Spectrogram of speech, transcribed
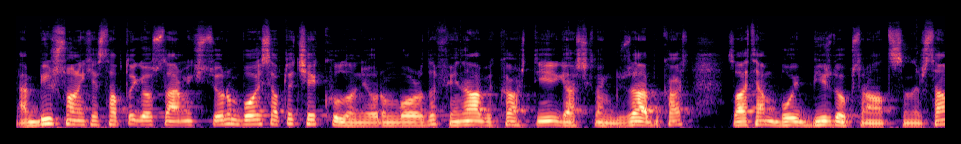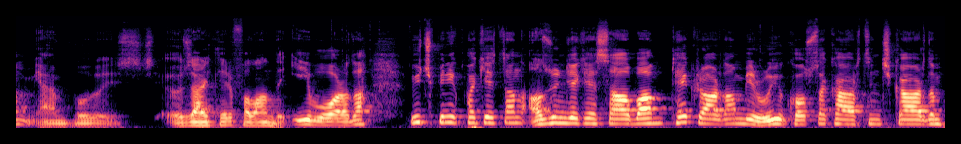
yani bir sonraki hesapta göstermek istiyorum. Bu hesapta çek kullanıyorum bu arada. Fena bir kart değil. Gerçekten güzel bir kart. Zaten boy 1.96 sanırsam. Yani bu özellikleri falan da iyi bu arada. 3000'lik paketten az önceki hesaba tekrardan bir Rui Costa kartını çıkardım.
